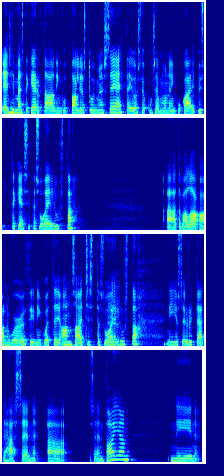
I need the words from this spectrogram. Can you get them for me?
ensimmäistä kertaa niin kuin paljastui myös se, että jos joku semmoinen, kuka ei pysty tekemään sitä suojelusta, ää, tavallaan unworthy, niin kuin, että ei ansaitse sitä suojelusta, mm. niin jos se yrittää tehdä sen, ää, sen taian, niin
